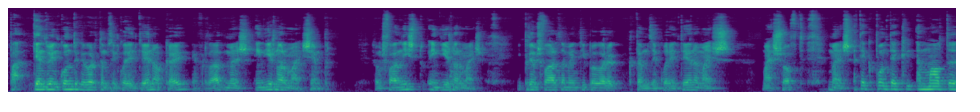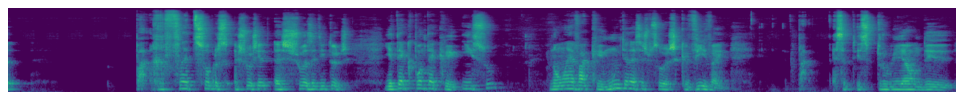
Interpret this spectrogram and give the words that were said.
pá, tendo em conta que agora estamos em quarentena, ok, é verdade, mas em dias normais, sempre. Vamos falar nisto em dias normais. E podemos falar também, tipo, agora que estamos em quarentena, mais, mais soft, mas até que ponto é que a malta pá, reflete sobre as suas, as suas atitudes? E até que ponto é que isso não leva a que muitas dessas pessoas que vivem pá, essa, esse turbilhão de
